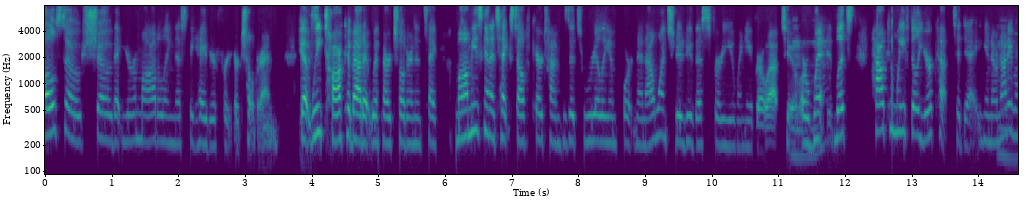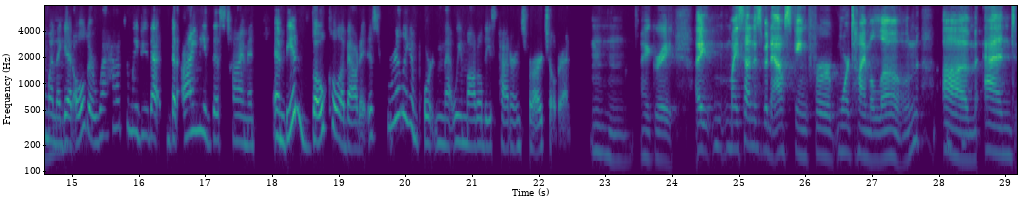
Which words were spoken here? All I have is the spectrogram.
also show that you're modeling this behavior for your children yes. that we talk about it with our children and say mommy's going to take self-care time because it's really important and i want you to do this for you when you grow up too mm-hmm. or when mm-hmm. let's how can we fill your cup today you know not mm-hmm. even when they mm-hmm. get older well how can we do that but i need this time and and being vocal about it is really important that we model these patterns for our children Mm-hmm. I agree. I my son has been asking for more time alone, mm-hmm. um, and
